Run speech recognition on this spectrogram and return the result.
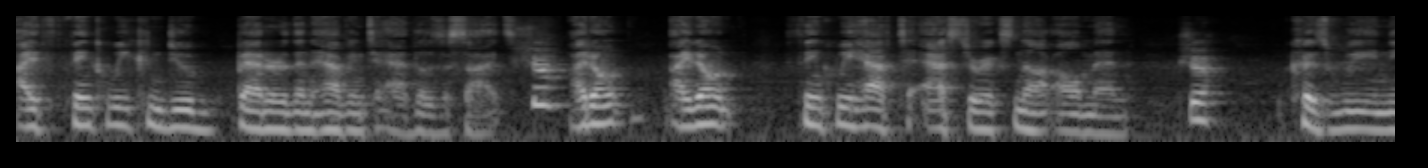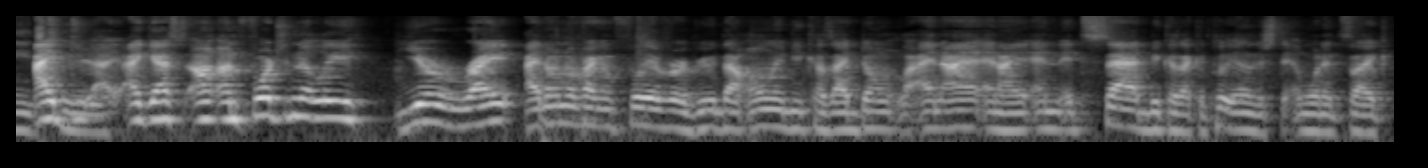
I think we can do better than having to add those asides. Sure. I don't. I don't think we have to asterisk not all men sure. Because we need I, to. do, I, I guess un- unfortunately you're right. I don't know if I can fully ever agree with that only because I don't and I and I and it's sad because I completely understand when it's like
